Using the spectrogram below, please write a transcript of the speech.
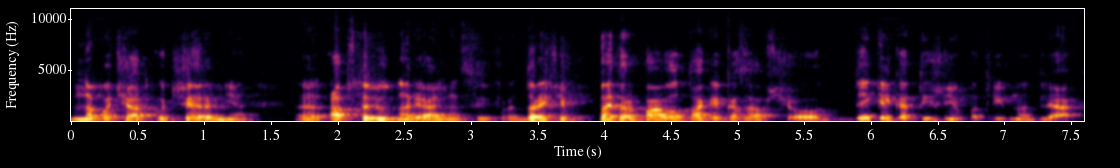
на початку червня. Абсолютно реальна цифра. До речі, Петр Павел так і казав, що декілька тижнів потрібно для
